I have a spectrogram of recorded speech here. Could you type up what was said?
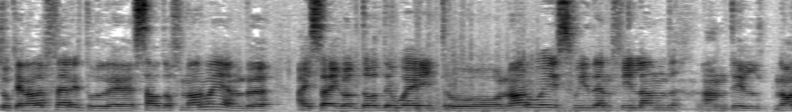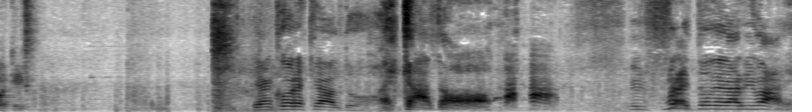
took another ferry to the south of Norway and uh, I cycled all the way through Norway, Sweden, Finland until Norway. E ancora è caldo, è caldo! Il freddo deve arrivare!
